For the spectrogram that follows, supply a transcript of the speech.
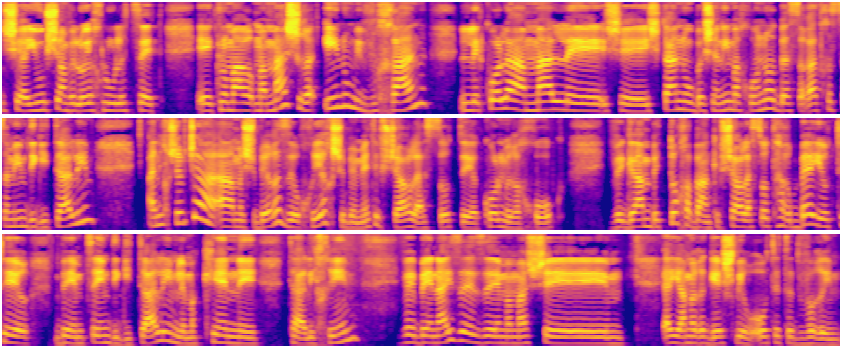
שהיו שם ולא יכלו לצאת. אה, כלומר, ממש ראינו מבחן לכל העמל שהשקענו בשנים האחרונות בהסרת חסמים דיגיטליים, אני חושבת שהמשבר הזה הוכיח שבאמת אפשר לעשות אה, הכל מרחוק, וגם בתוך הבנק אפשר לעשות הרבה יותר באמצעים דיגיטליים, למכן אה, תהליכים, ובעיניי זה, זה ממש אה, היה מרגש לראות את הדברים.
